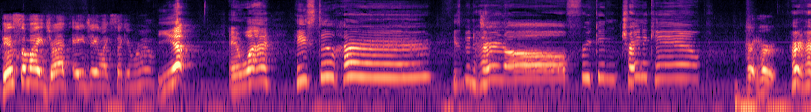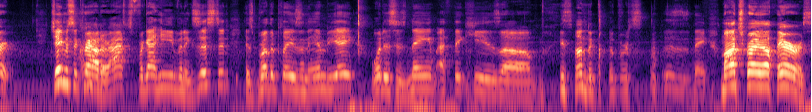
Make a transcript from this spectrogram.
Didn't somebody draft AJ like second round? yep. And why? He's still hurt. He's been hurt all freaking training camp. Hurt, hurt. Hurt, hurt. Jamison Crowder. I forgot he even existed. His brother plays in the NBA. What is his name? I think he is. Um, he's on the Clippers. What is his name? Montreal Harris.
